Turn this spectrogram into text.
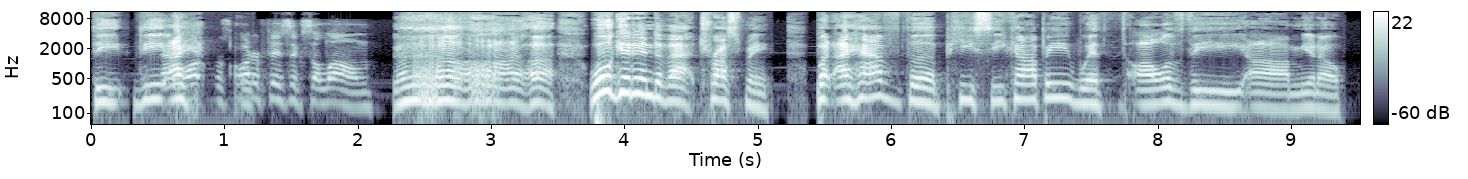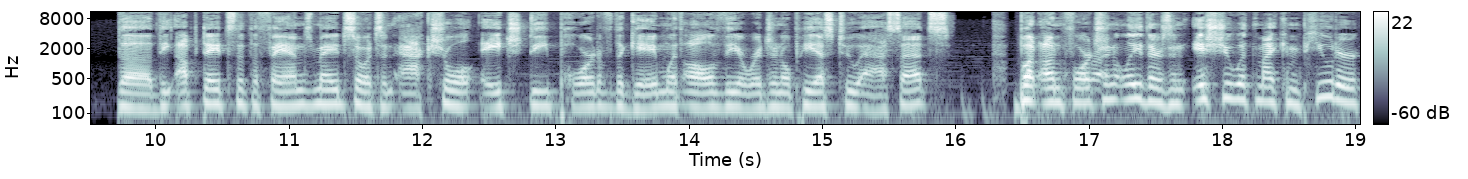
the the I wa- water physics alone. we'll get into that, trust me. But I have the PC copy with all of the um, you know, the the updates that the fans made, so it's an actual HD port of the game with all of the original PS2 assets. But unfortunately, there's an issue with my computer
